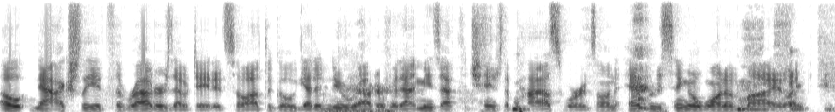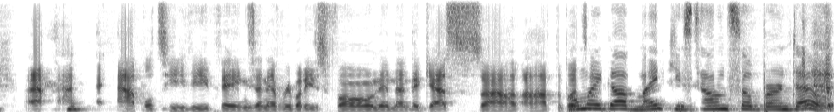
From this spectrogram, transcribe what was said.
oh now actually it's the router's outdated so i have to go get a new router but that means i have to change the passwords on every single one of my like a- a- apple tv things and everybody somebody's phone and then the guests uh, I'll have to put. Oh my God, Mike, you sound so burned out.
